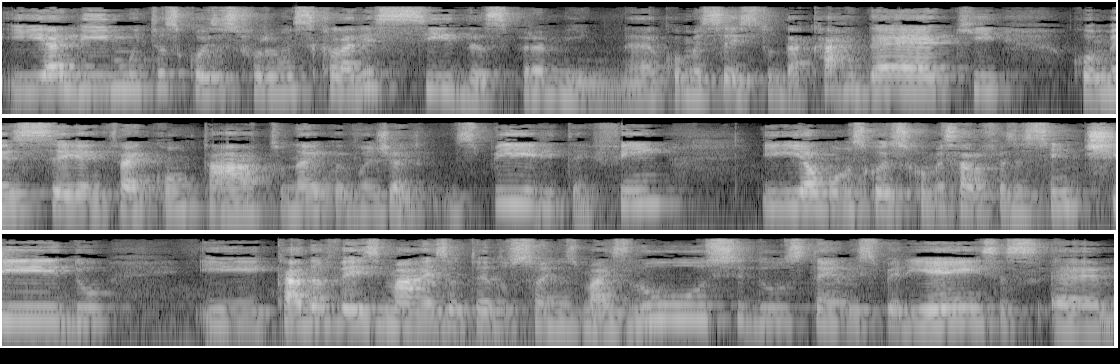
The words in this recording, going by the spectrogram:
e ali muitas coisas foram esclarecidas para mim, né? Eu comecei a estudar Kardec, comecei a entrar em contato, né, com o evangelho espírita, enfim, e algumas coisas começaram a fazer sentido, e cada vez mais eu tendo sonhos mais lúcidos, tendo experiências, é,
